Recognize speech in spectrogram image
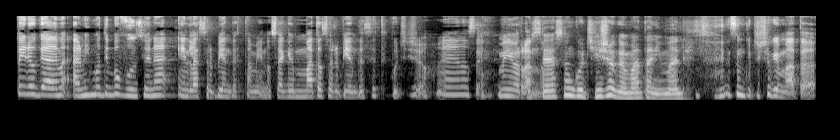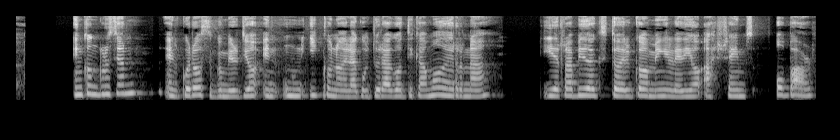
Pero que al mismo tiempo funciona en las serpientes también. O sea que mata serpientes este cuchillo. Eh, no sé, medio O random. sea, es un cuchillo que mata animales. es un cuchillo que mata. En conclusión, el cuervo se convirtió en un icono de la cultura gótica moderna y el rápido éxito del cómic le dio a James O'Barr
